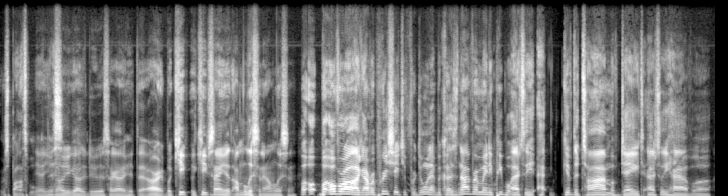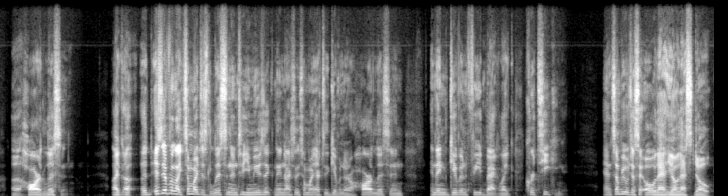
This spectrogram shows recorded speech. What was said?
Responsible. yeah with you this. know you gotta do this i gotta hit that all right but keep keep saying it i'm listening i'm listening But but overall, like I appreciate you for doing that because not very many people actually ha- give the time of day to actually have a, a hard listen. Like uh, it's different. Like somebody just listening to your music, and then actually somebody actually giving it a hard listen, and then giving feedback, like critiquing it. And some people just say, "Oh, that yo, that's dope.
